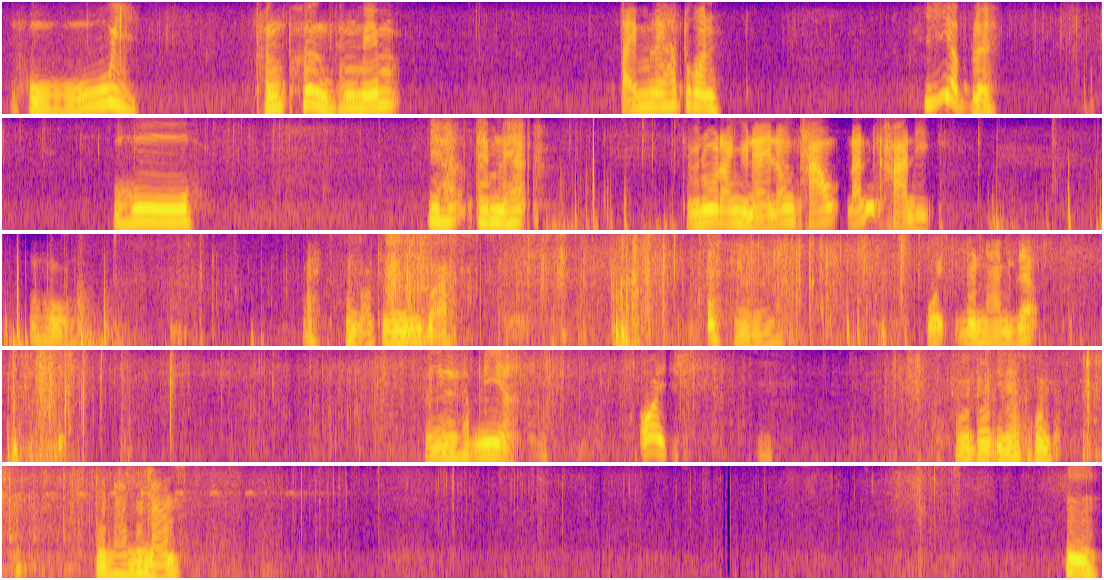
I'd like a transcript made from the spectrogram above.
โอ้โหยทั้งพึ่งทั้งเม้มเต็มเลยครับทุกคนเพียบเลย โอ้โห นี่ฮะ เต็มเลยฮะ แต่ไม่รู้รังอยู่ไหนรองเท้านั้นขาดอีก โอ้โหไปทุกคนออกจากตรงนี้ดีกว่า โอ้โห โอ้ยโดนน้ำอีกแล้ว เป็นยังไงครับเนี่ย โอ้ย โอ้โดนอีกแล้วทุกคน โดนน้ำโดนน้ำอืม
